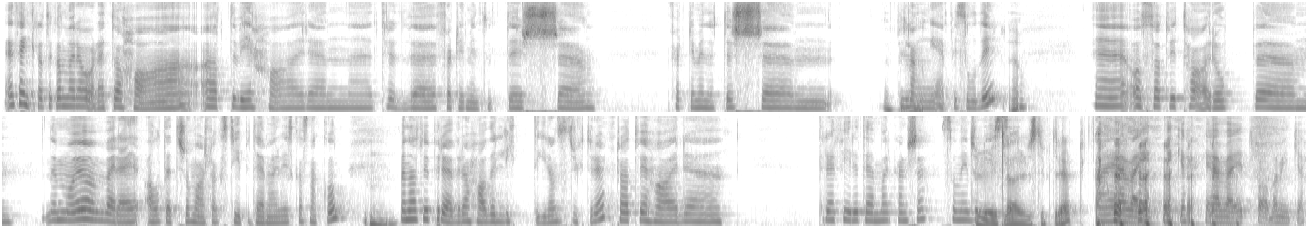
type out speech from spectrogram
Jeg tenker at det kan være ålreit å ha at vi har en eh, 30-40 minutters eh, 40 minutters eh, episode? lange episoder. Ja. Eh, også at vi tar opp eh, Det må jo være alt ettersom hva slags type temaer vi skal snakke om. Mm. Men at vi prøver å ha det litt grann strukturert. Og at vi har eh, tre-fire temaer, kanskje, som vi Tror du vi klarer det strukturert? Nei, jeg veit ikke. Jeg veit faen meg ikke.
